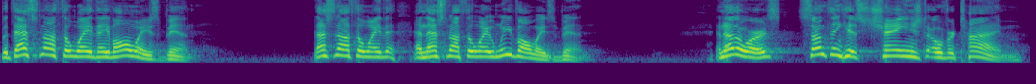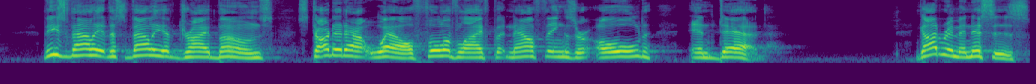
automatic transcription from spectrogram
But that's not the way they've always been. That's not the way that, and that's not the way we've always been. In other words, something has changed over time. These valley, this valley of dry bones started out well, full of life, but now things are old and dead. God reminisces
